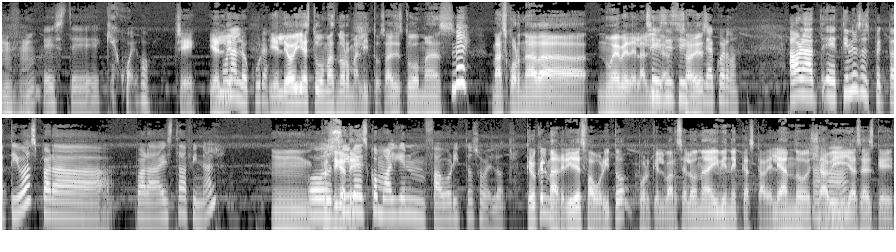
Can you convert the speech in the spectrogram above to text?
Ujú, Este, qué juego. Sí, y el, Una de, locura. y el de hoy ya estuvo más normalito, ¿sabes? Estuvo más, Meh. más jornada 9 de la Sí, liga, sí, sí, ¿sabes? de acuerdo. Ahora, eh, ¿tienes expectativas para, para esta final? Mm, ¿O pues si fíjate, ves como alguien favorito sobre el otro? creo que el Madrid es favorito porque el Barcelona ahí viene cascabeleando. Xavi, Ajá. ya sabes que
